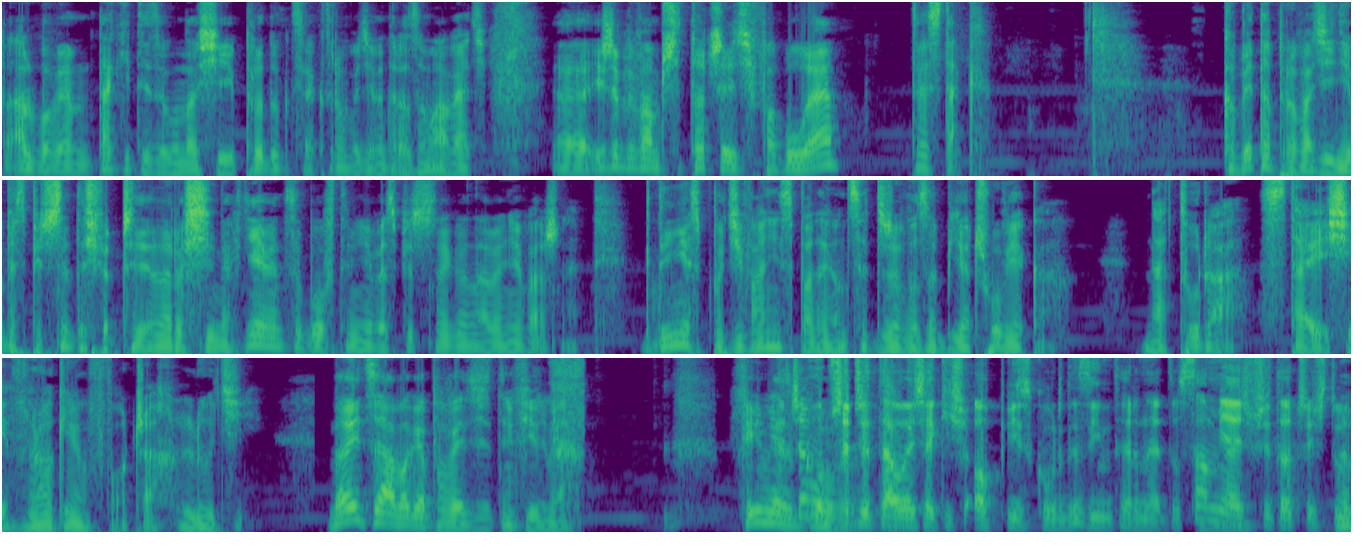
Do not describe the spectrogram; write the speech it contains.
albowiem taki tytuł nosi produkcja, którą będziemy teraz omawiać. E, I żeby wam przytoczyć fabułę, to jest tak. Kobieta prowadzi niebezpieczne doświadczenia na roślinach. Nie wiem, co było w tym niebezpiecznego, no ale nieważne. Gdy niespodziewanie spadające drzewo zabija człowieka, natura staje się wrogiem w oczach ludzi. No i co ja mogę powiedzieć o tym filmie? Film jest Czemu przeczytałeś jakiś opis, kurde, z internetu? Sam miałeś przytoczyć No tutaj.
